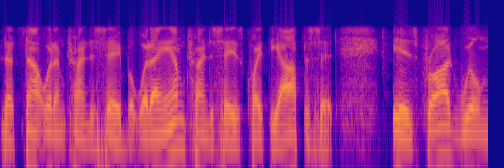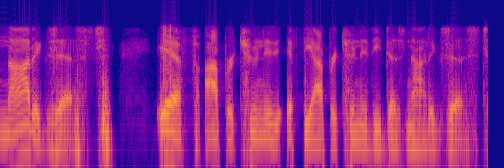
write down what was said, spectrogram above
That's not what I'm trying to say. But what I am trying to say is quite the opposite: is fraud will not exist if opportunity if the opportunity does not exist.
